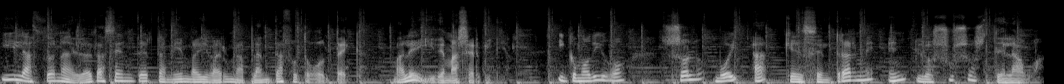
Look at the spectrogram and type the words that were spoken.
y la zona de data center también va a llevar una planta fotovoltaica, ¿vale? Y demás servicios. Y como digo, solo voy a centrarme en los usos del agua.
